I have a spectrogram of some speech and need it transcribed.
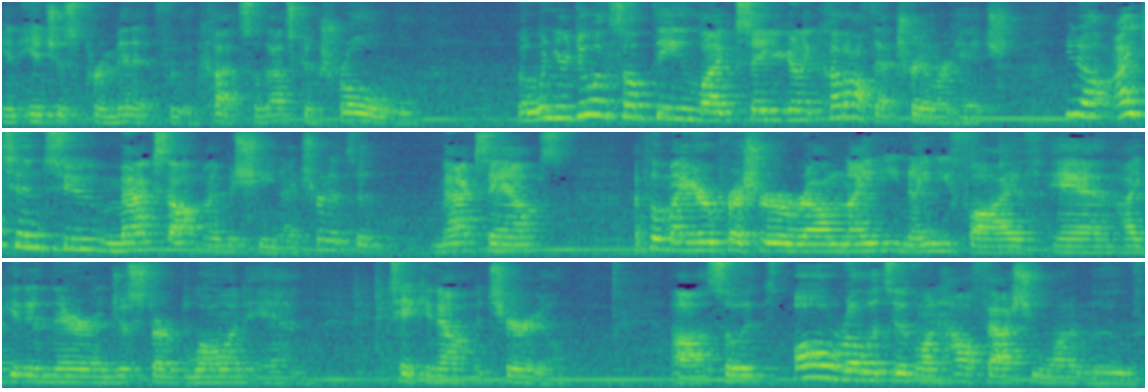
in inches per minute for the cut, so that's controllable. But when you're doing something like, say, you're going to cut off that trailer hitch, you know, I tend to max out my machine. I turn it to max amps. I put my air pressure around 90, 95, and I get in there and just start blowing and taking out material. Uh, so it's all relative on how fast you want to move.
